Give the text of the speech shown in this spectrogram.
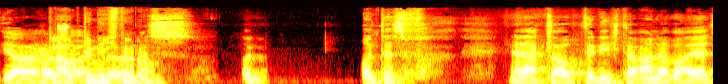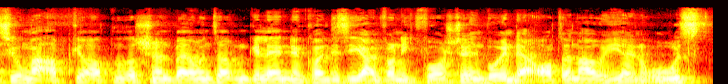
ja, Herr glaubte Schäuble nicht daran. Das, und das ja, er glaubte nicht daran. Er war als junger Abgeordneter schon bei uns auf dem Gelände und konnte sich einfach nicht vorstellen, wo in der Ortenau hier in Rust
